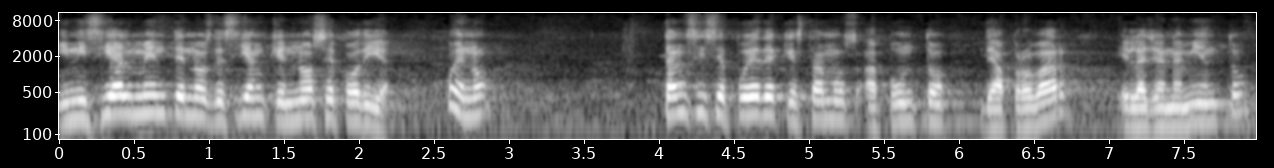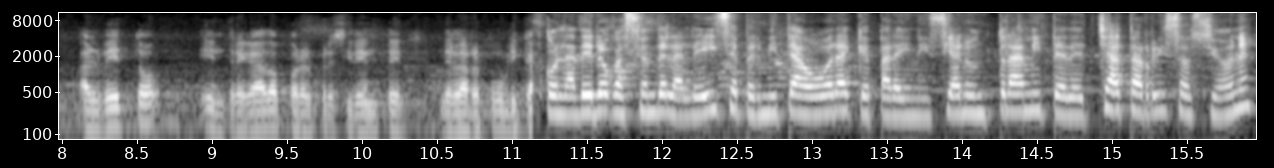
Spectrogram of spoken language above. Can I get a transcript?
Inicialmente nos decían que no se podía. Bueno, tan si se puede que estamos a punto de aprobar el allanamiento al veto entregado por el presidente de la República. Con la derogación de la ley se permite ahora que para iniciar un trámite de chatarrización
